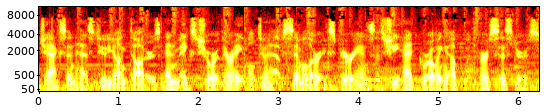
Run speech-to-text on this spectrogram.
Jackson has two young daughters and makes sure they're able to have similar experiences she had growing up with her sisters.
